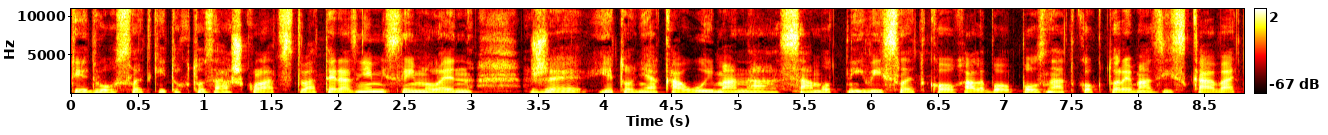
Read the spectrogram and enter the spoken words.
tie dôsledky tohto záškoláctva? Teraz nemyslím len, že je to nejaká újma na samotných výsledkoch alebo poznatkoch, ktoré má získavať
